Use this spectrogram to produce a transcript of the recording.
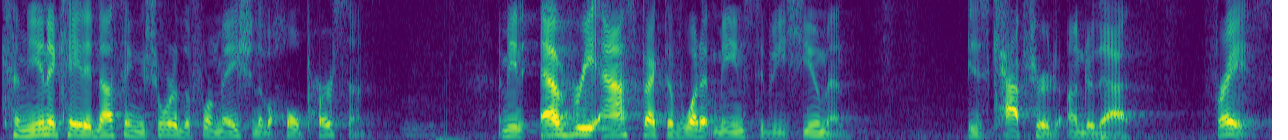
communicated nothing short of the formation of a whole person. I mean, every aspect of what it means to be human is captured under that phrase.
